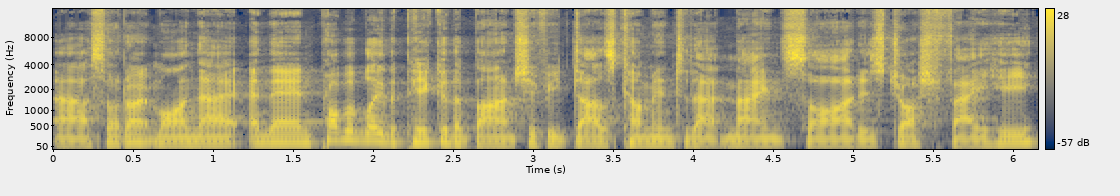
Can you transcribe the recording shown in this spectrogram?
Uh, so I don't mind that. And then probably the pick of the bunch, if he does come into that main side, is Josh Fahey.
